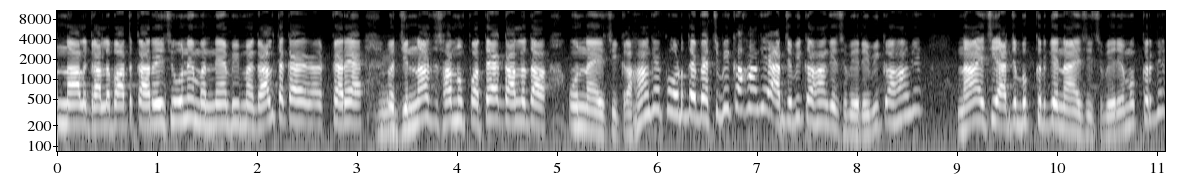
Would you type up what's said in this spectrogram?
ਨਾਲ ਗੱਲਬਾਤ ਕਰ ਰਹੇ ਸੀ ਉਹਨੇ ਮੰਨਿਆ ਵੀ ਮੈਂ ਗਲਤ ਕ- ਕਰਿਆ। ਉਹ ਜਿੰਨਾ ਸਾਨੂੰ ਪਤਾ ਹੈ ਗੱਲ ਦਾ ਉਹਨਾਂ ਅਸੀਂ ਕਹਾਂਗੇ ਕੋਰਟ ਦੇ ਵਿੱਚ ਵੀ ਕਹਾਂਗੇ ਅੱਜ ਵੀ ਕਹਾਂਗੇ ਸਵੇਰੇ ਵੀ ਕਹਾਂਗੇ। ਨਾ ਅਸੀਂ ਅੱਜ ਮੁੱਕਰ ਗਏ ਨਾ ਅਸੀਂ ਸਵੇਰੇ ਮੁੱਕਰ ਗਏ।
